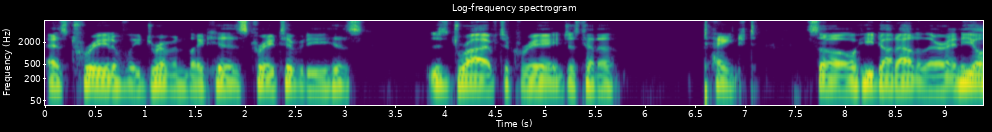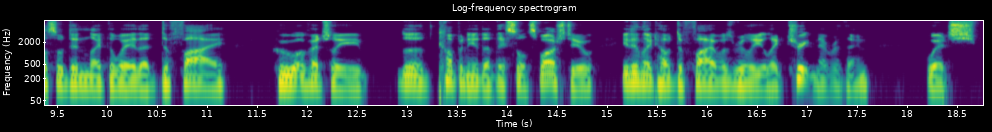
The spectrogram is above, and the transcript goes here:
as creatively driven. Like his creativity, his his drive to create just kind of tanked. So he got out of there, and he also didn't like the way that Defy, who eventually the company that they sold Smosh to, he didn't like how Defy was really like treating everything, which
